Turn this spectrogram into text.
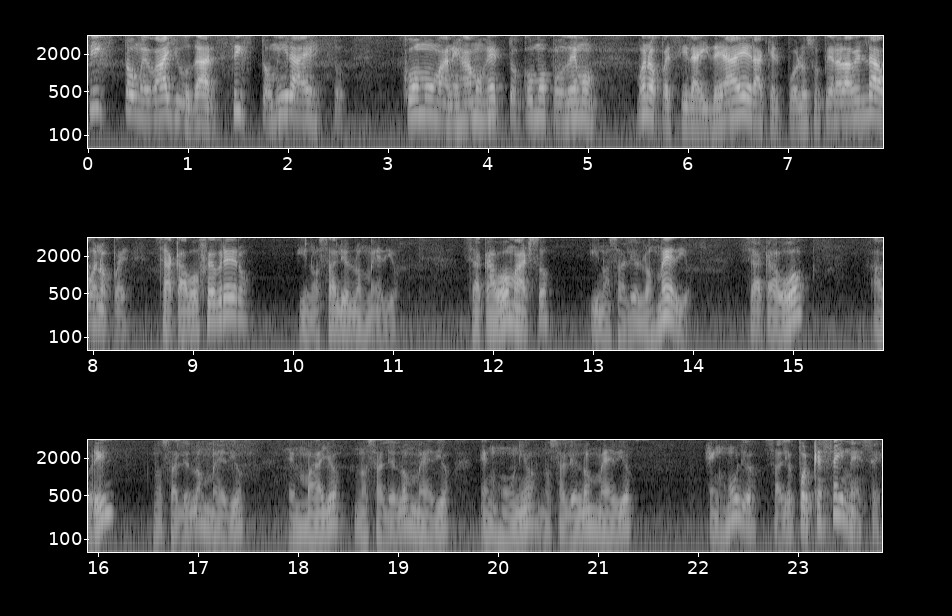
Sixto me va a ayudar. Sixto, mira esto. ¿Cómo manejamos esto? ¿Cómo podemos? Bueno, pues si la idea era que el pueblo supiera la verdad, bueno, pues se acabó febrero y no salió en los medios. Se acabó marzo y no salió en los medios. Se acabó abril, no salió en los medios. En mayo no salió en los medios. En junio no salió en los medios. En julio salió. ¿Por qué seis meses?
